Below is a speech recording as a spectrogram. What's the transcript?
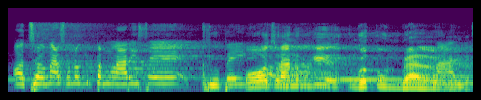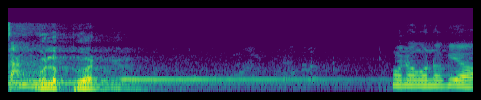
Aja Mas ngono ki penglarise grupe iki. Oh, kok. ceranku ki nggo tumbal. Lancang. Nggo lebon. ngono-ngono ki ya.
